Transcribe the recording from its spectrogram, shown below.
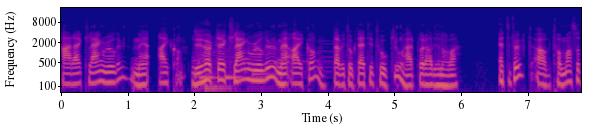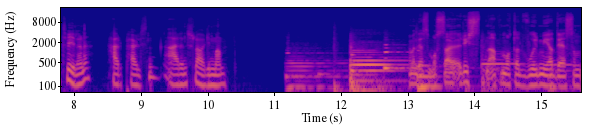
Her er Clang Ruler med Icon. Du hørte Clang Ruler med Icon da vi tok deg til Tokyo her på Radio Nova. Etterfulgt av Thomas og tvilerne. Herr Paulsen er en slagen mann. Men det som også er rystende, er på en måte at hvor mye av det som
